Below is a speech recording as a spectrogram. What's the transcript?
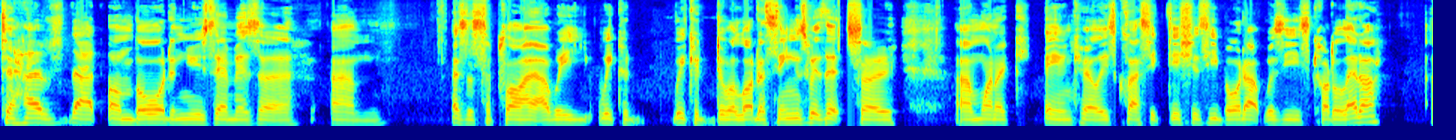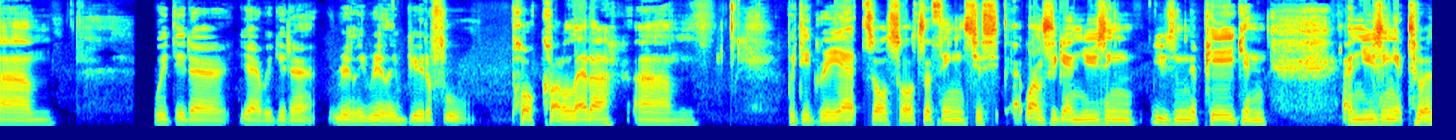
to have that on board and use them as a um, as a supplier, we we could we could do a lot of things with it. So um, one of Ian Curley's classic dishes he brought up was his cotoletta. Um, we did a yeah we did a really really beautiful pork cotoletta. We did rillettes, all sorts of things. Just once again using using the pig and and using it to a,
